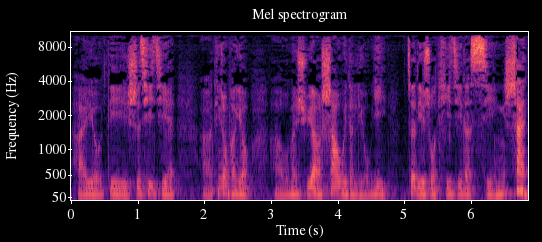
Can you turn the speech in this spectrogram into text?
还有第十七节啊，听众朋友啊，我们需要稍微的留意这里所提及的行善。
